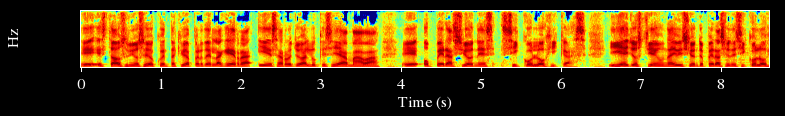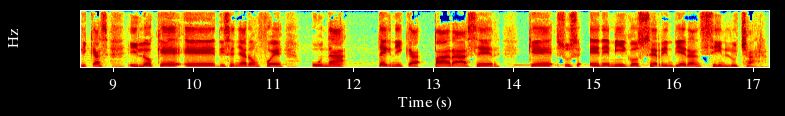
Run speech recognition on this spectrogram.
Eh, Estados Unidos se dio cuenta que iba a perder la guerra y desarrolló algo que se llamaba eh, operaciones psicológicas. Y ellos tienen una división de operaciones psicológicas y lo que eh, diseñaron fue una técnica para hacer que sus enemigos se rindieran sin luchar.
